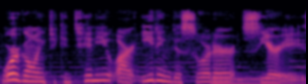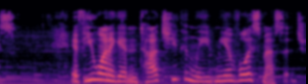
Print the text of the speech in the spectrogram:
we're going to continue our eating disorder series. If you want to get in touch, you can leave me a voice message.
